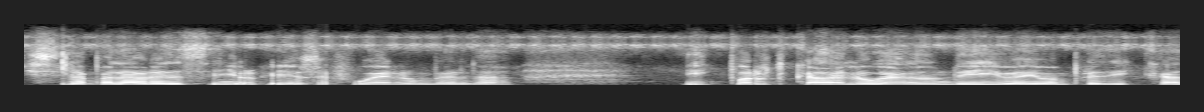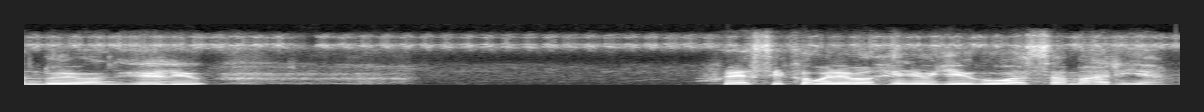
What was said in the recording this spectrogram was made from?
Dice la palabra del Señor que ellos se fueron, ¿verdad? Y por cada lugar donde iban, iban predicando el Evangelio. Fue así como el Evangelio llegó a Samaria.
